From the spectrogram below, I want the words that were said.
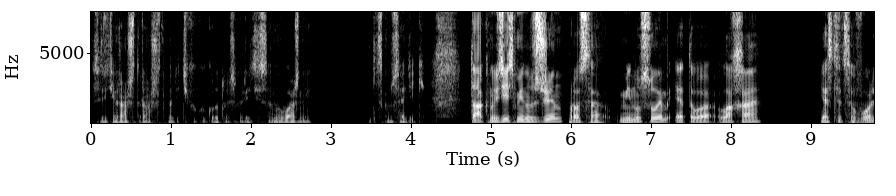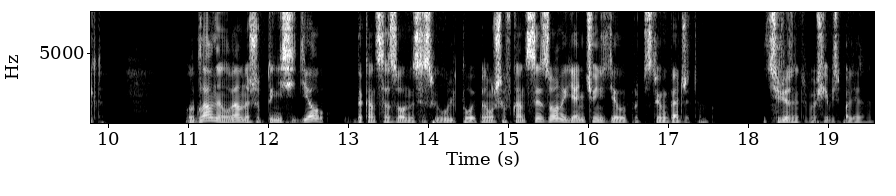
Смотрите, рашит, рашит. Смотрите, какой крутой. Смотрите, самый важный в детском садике. Так, ну здесь минус джин. Просто минусуем этого лоха. И остается вольт. Вот главное, главное, чтобы ты не сидел до конца зоны со своей ультой. Потому что в конце зоны я ничего не сделаю против своим гаджетом. Это серьезно, это вообще бесполезно.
